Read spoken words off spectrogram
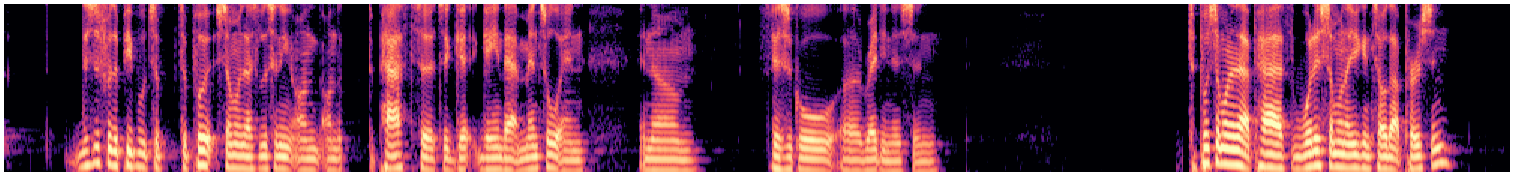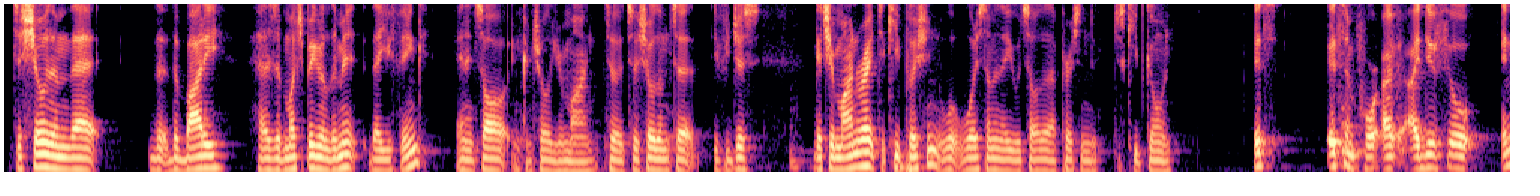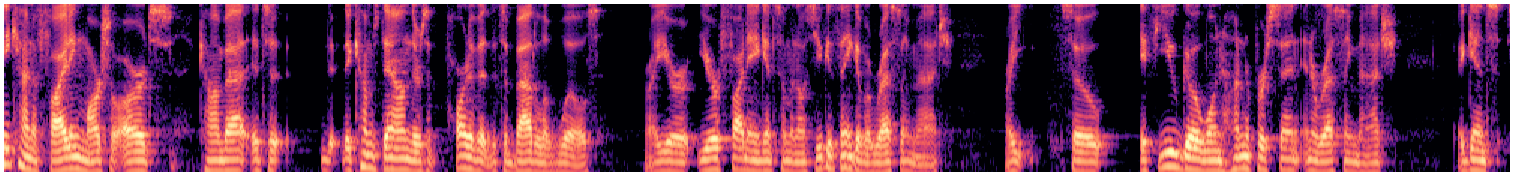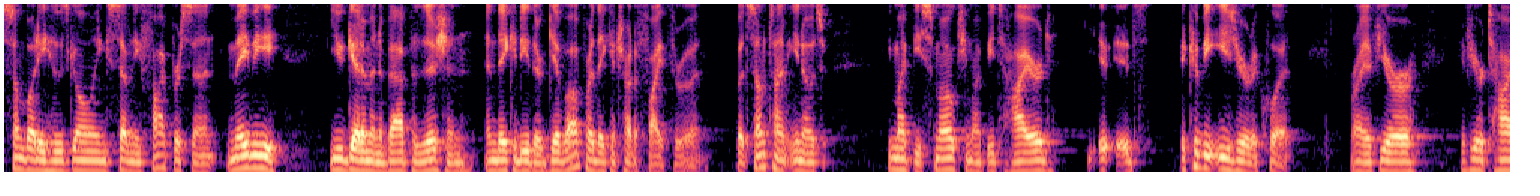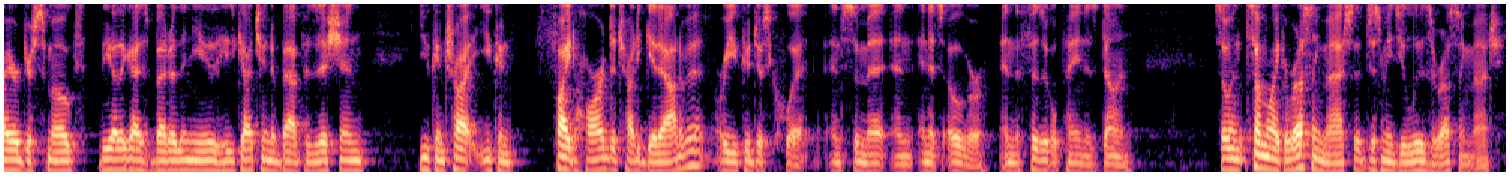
this is for the people to to put someone that's listening on on the, the path to to get gain that mental and and um physical uh, readiness and to put someone in that path. What is someone that you can tell that person to show them that the the body has a much bigger limit that you think, and it's all in control of your mind. To to show them to if you just get your mind right to keep pushing. What what is something that you would tell that person to just keep going? It's it's important. I, I do feel any kind of fighting, martial arts, combat. It's a it comes down. There's a part of it that's a battle of wills, right? You're you're fighting against someone else. You could think of a wrestling match, right? So if you go 100% in a wrestling match against somebody who's going 75%, maybe you get them in a bad position and they could either give up or they can try to fight through it. But sometimes, you know, it's you might be smoked, you might be tired. It, it's it could be easier to quit, right? If you're if you're tired, you're smoked, the other guy's better than you, he's got you in a bad position, you can try you can fight hard to try to get out of it, or you could just quit and submit and, and it's over and the physical pain is done. So in something like a wrestling match, that just means you lose a wrestling match.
